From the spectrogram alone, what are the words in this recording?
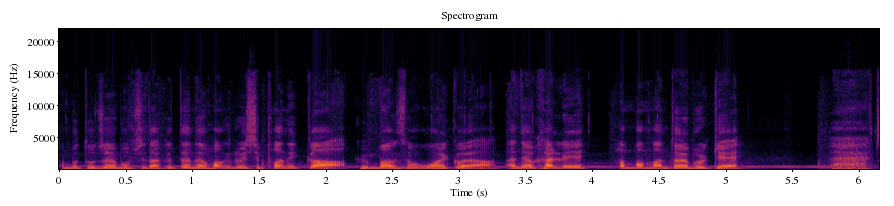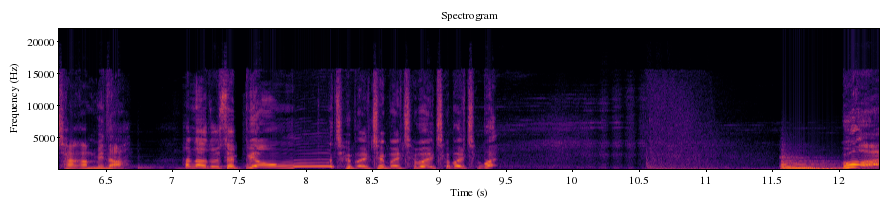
한번 도전해봅시다. 그때는 확률이 10%니까 금방 성공할 거야. 안녕 칼리. 한 번만 더 해볼게. 아, 자 갑니다. 하나 둘 셋 뿅! 제발 제발 제발 제발 제발! 우와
